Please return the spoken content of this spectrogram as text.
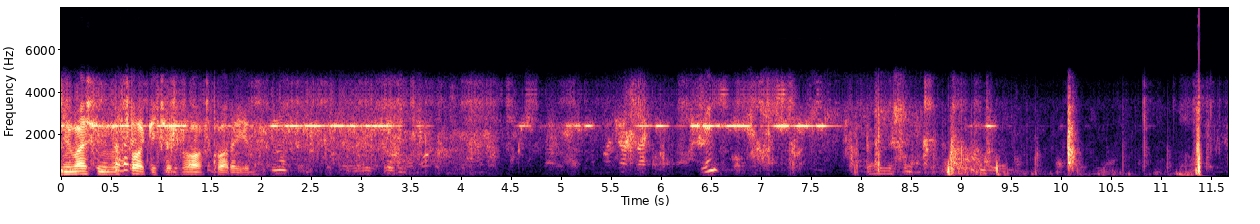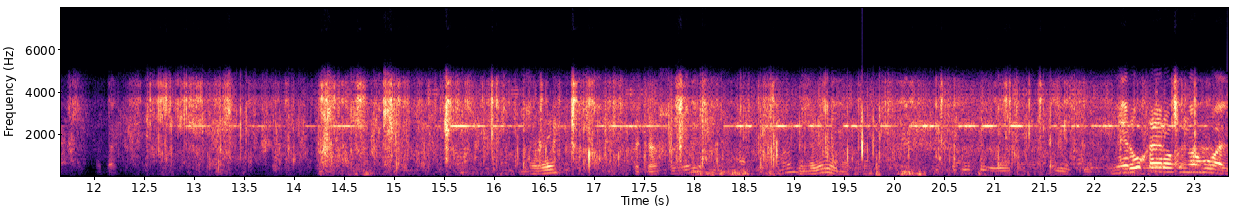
Він бачиш, він високий, через два скоро їде. Давай. Не рухай руку ногою.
